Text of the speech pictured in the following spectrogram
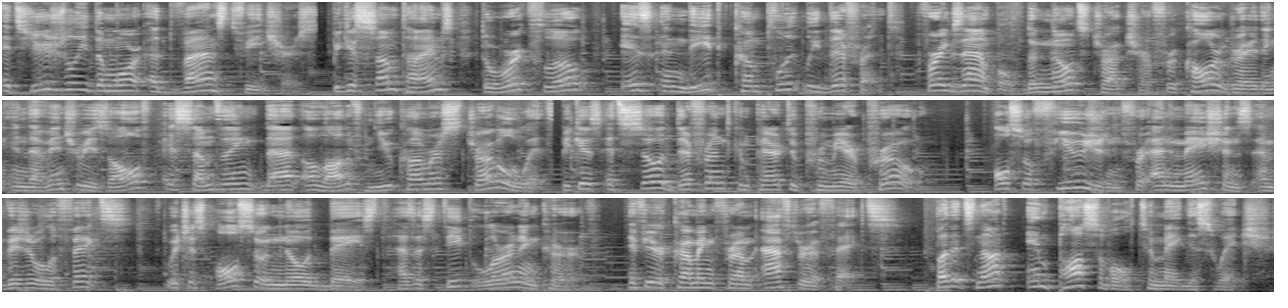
it's usually the more advanced features because sometimes the workflow is indeed completely different. For example, the node structure for color grading in DaVinci Resolve is something that a lot of newcomers struggle with because it's so different compared to Premiere Pro. Also Fusion for animations and visual effects, which is also node-based, has a steep learning curve if you're coming from After Effects. But it's not impossible to make the switch.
